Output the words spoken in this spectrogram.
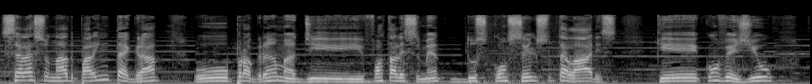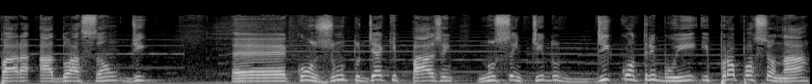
selecionado para integrar o programa de fortalecimento dos conselhos tutelares, que convergiu para a doação de é, conjunto de equipagem no sentido de contribuir e proporcionar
